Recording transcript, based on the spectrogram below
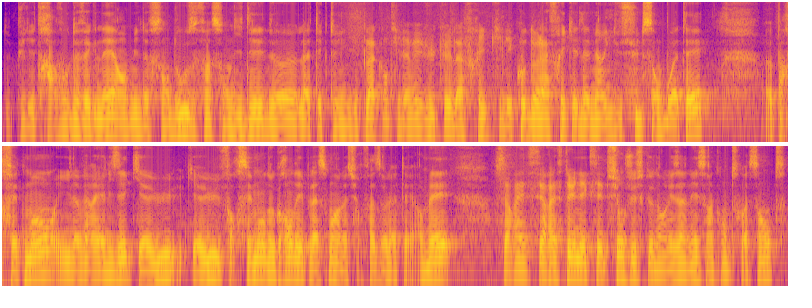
Depuis les travaux de Wegener en 1912, enfin son idée de la tectonique des plaques, quand il avait vu que l'Afrique, les côtes de l'Afrique et de l'Amérique du Sud s'emboîtaient euh, parfaitement, il avait réalisé qu'il y, a eu, y a eu forcément de grands déplacements à la surface de la Terre. Mais c'est resté une exception jusque dans les années 50-60,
